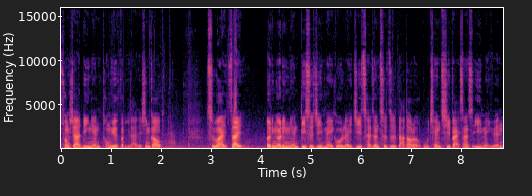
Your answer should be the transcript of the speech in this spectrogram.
创下历年同月份以来的新高。此外，在二零二零年第四季，美国累积财政赤字达到了五千七百三十亿美元。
